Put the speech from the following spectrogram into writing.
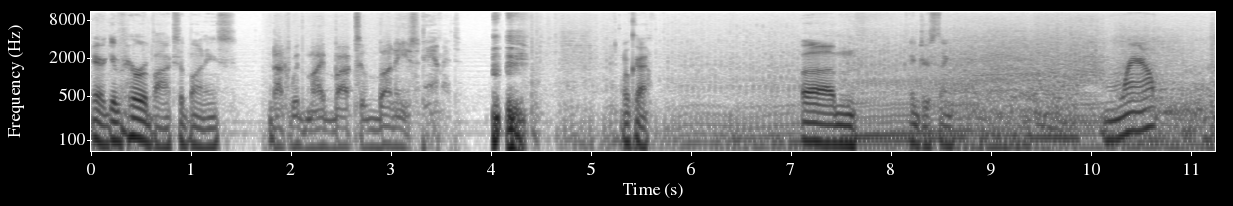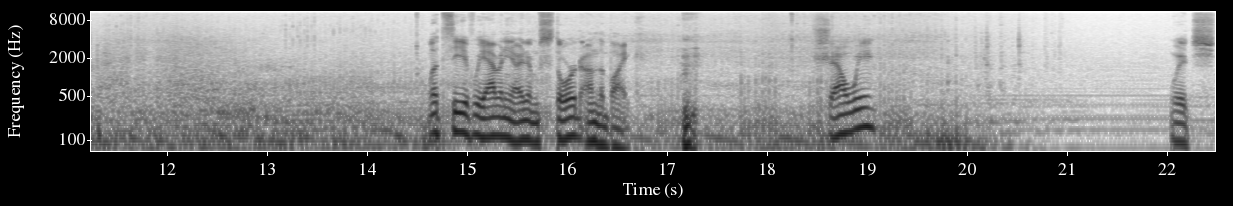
Here, give her a box of bunnies. Not with my box of bunnies. Damn it. okay. Um, interesting. Wow. Let's see if we have any items stored on the bike. Hmm. Shall we? Which,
